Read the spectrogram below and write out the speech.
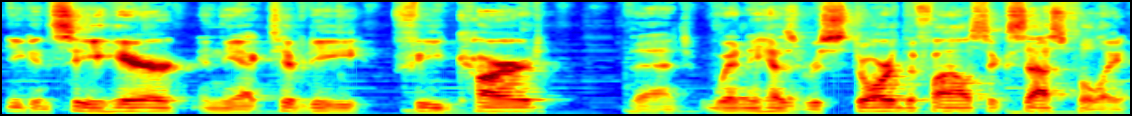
You can see here in the activity feed card that Wendy has restored the file successfully.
